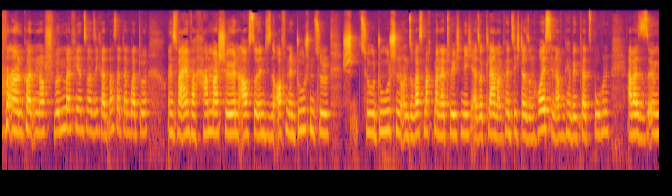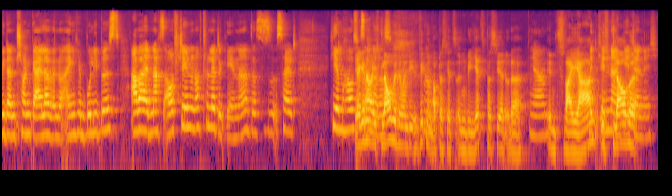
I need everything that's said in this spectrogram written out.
und konnten noch schwimmen bei 24 Grad Wassertemperatur. Und es war einfach hammerschön, auch so in diesen offenen Duschen zu, zu duschen und sowas macht man natürlich nicht. Also klar, man könnte sich da so ein Häuschen auf dem Campingplatz buchen, aber es ist irgendwie dann schon geiler, wenn du eigentlich im Bulli bist, aber halt nachts aufstehen und auf Toilette gehen, ne? Das ist halt hier im Haus. Ja, genau, ich glaube nur an die Entwicklung, hm. ob das jetzt irgendwie jetzt passiert oder ja. in zwei Jahren. Mit Kindern ich glaube, geht ja nicht.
